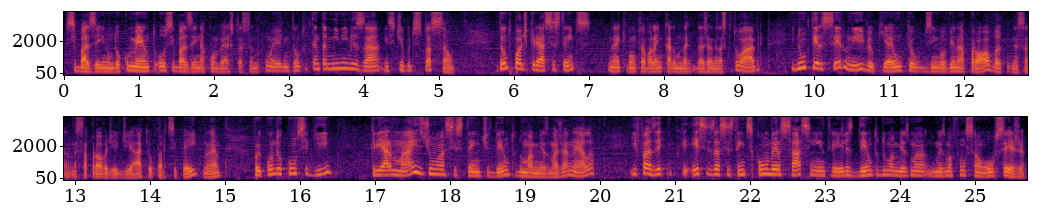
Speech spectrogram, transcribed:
se baseie num documento, ou se baseie na conversa que está sendo com ele. Então, tu tenta minimizar esse tipo de situação. Então, tu pode criar assistentes, né, que vão trabalhar em cada uma das janelas que tu abre. E num terceiro nível, que é um que eu desenvolvi na prova, nessa, nessa prova de, de A que eu participei, né, foi quando eu consegui criar mais de um assistente dentro de uma mesma janela e fazer com que esses assistentes conversassem entre eles dentro de uma mesma, mesma função. Ou seja,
